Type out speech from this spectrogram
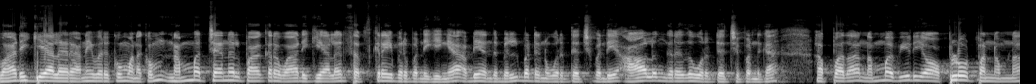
வாடிக்கையாளர் அனைவருக்கும் வணக்கம். நம்ம சேனல் பார்க்குற வாடிக்கையாளர் சப்ஸ்கிரைபர் பண்ணிக்கிங்க. அப்படியே அந்த பெல் பட்டன் ஒரு டச் பண்ணி ஆளுங்கிறத ஒரு டச் பண்ணுங்க. அப்போ தான் நம்ம வீடியோ அப்லோட் பண்ணோம்னா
